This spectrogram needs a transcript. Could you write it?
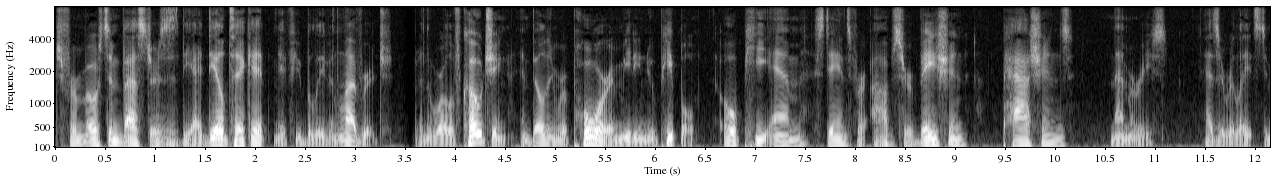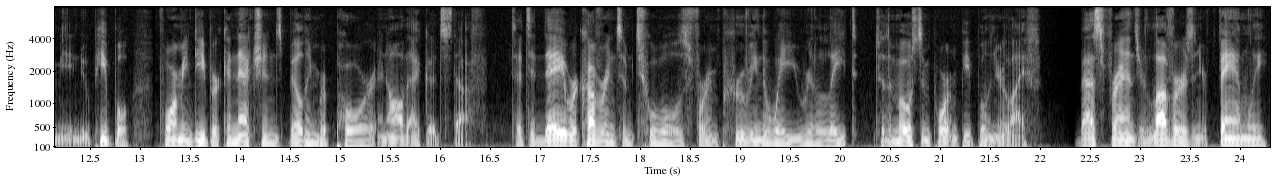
which for most investors is the ideal ticket if you believe in leverage. But in the world of coaching and building rapport and meeting new people, OPM stands for observation, passions, memories as it relates to meeting new people, forming deeper connections, building rapport, and all that good stuff. So, today we're covering some tools for improving the way you relate to the most important people in your life best friends, your lovers, and your family,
